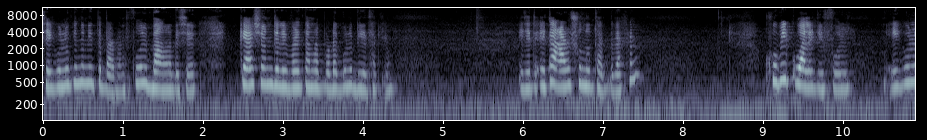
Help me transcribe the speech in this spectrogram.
সেগুলো কিন্তু নিতে পারবেন। ফুল বাংলাদেশে ক্যাশ অন ডেলিভারিতে আমরা প্রোডাক্টগুলো দিয়ে থাকি। এটা আরও সুন্দর থাকবে, দেখেন। খুবই কোয়ালিটি ফুল এগুলো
